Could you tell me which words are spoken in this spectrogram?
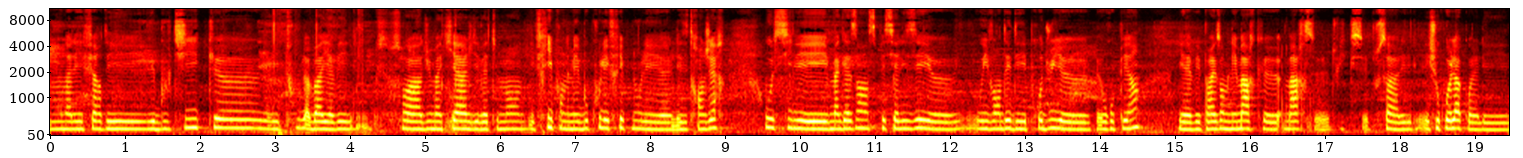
On allait faire des boutiques, euh, il y avait tout là-bas. Il y avait soit du maquillage, des vêtements, des fripes. On aimait beaucoup les fripes, nous, les étrangères. Aussi les magasins spécialisés euh, où ils vendaient des produits euh, européens. Il y avait par exemple les marques Mars, Twix, tout ça, les, chocolats, quoi, les,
